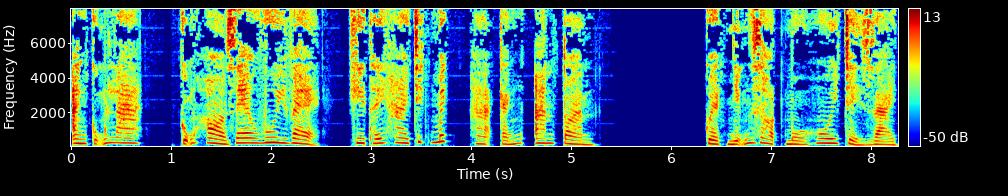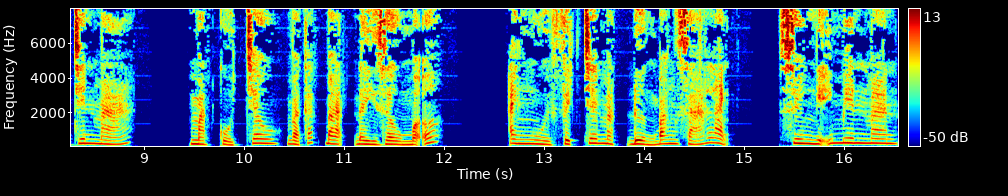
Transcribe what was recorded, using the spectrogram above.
anh cũng la, cũng hò reo vui vẻ khi thấy hai chiếc mic hạ cánh an toàn. Quẹt những giọt mồ hôi chảy dài trên má. Mặt của Châu và các bạn đầy dầu mỡ. Anh ngồi phịch trên mặt đường băng giá lạnh, suy nghĩ miên man.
